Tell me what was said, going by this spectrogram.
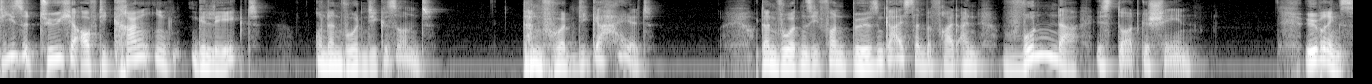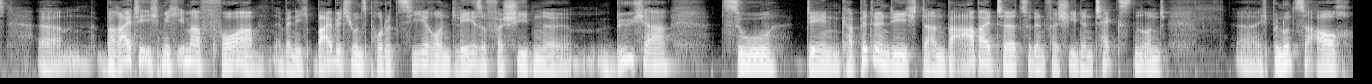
diese Tücher auf die Kranken gelegt und dann wurden die gesund. Dann wurden die geheilt. Dann wurden sie von bösen Geistern befreit. Ein Wunder ist dort geschehen. Übrigens ähm, bereite ich mich immer vor, wenn ich Bibletunes produziere und lese verschiedene Bücher zu den Kapiteln, die ich dann bearbeite, zu den verschiedenen Texten und ich benutze auch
